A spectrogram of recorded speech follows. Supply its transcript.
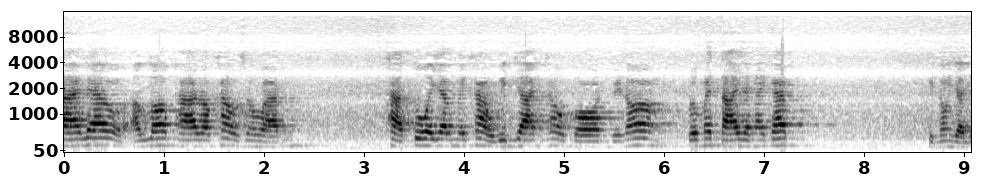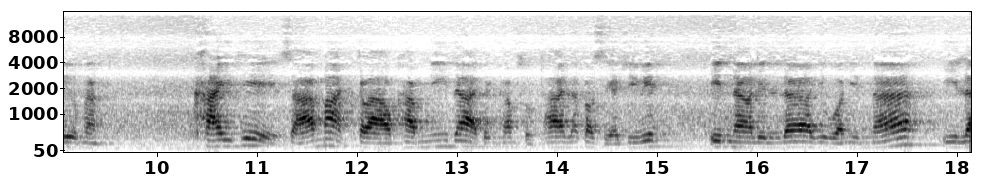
ตายแล้วอัลลอฮ์พาเราเข้าสวรรค์ถ้าตัวยังไม่เข้าวิญญาณเข้าก่อนพี่น้องรู้ไม่ตายยังไงครับพี่น้องอย่าลืมนะใครที่สามารถกล่าวคำนี้ได้เป็นคำสุดท้ายแล้วก็เสียชีวิต إنا لله وإنا إليه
